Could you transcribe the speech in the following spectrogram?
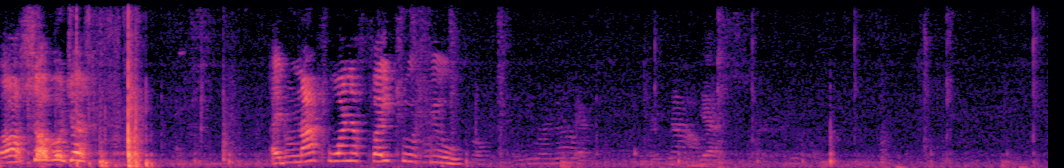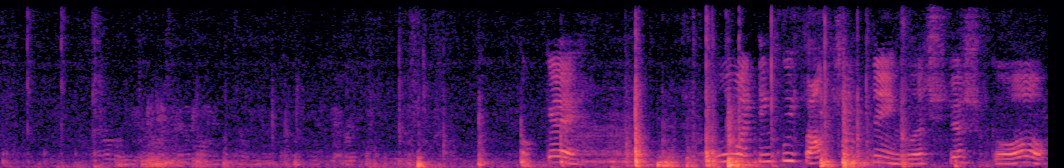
Oh someone just I do not wanna fight with you. Okay. Oh, I think we found something. Let's just go.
